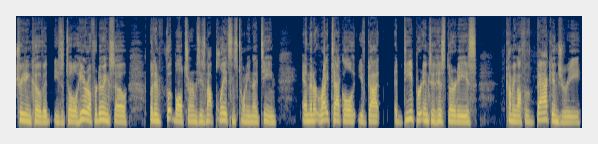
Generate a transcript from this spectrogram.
treating COVID. He's a total hero for doing so. But in football terms, he's not played since 2019. And then at right tackle, you've got a deeper into his 30s coming off of back injury.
